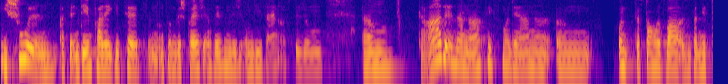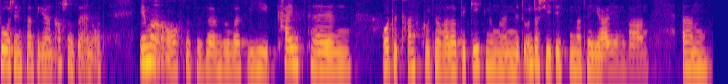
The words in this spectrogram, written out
wie Schulen, also in dem Falle geht es ja jetzt in unserem Gespräch auch wesentlich um Designausbildungen, ähm, gerade in der Nachkriegsmoderne ähm, und das Bauhaus war also sozusagen historisch in den 20er Jahren auch schon so ein Ort, immer auch sozusagen sowas wie Keimzellen, Orte transkultureller Begegnungen mit unterschiedlichsten Materialien waren. Ähm,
